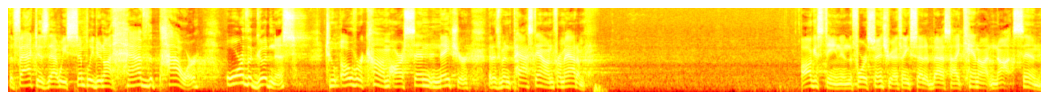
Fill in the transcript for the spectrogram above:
the fact is that we simply do not have the power or the goodness to overcome our sin nature that has been passed down from Adam. Augustine in the fourth century, I think, said it best I cannot not sin.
